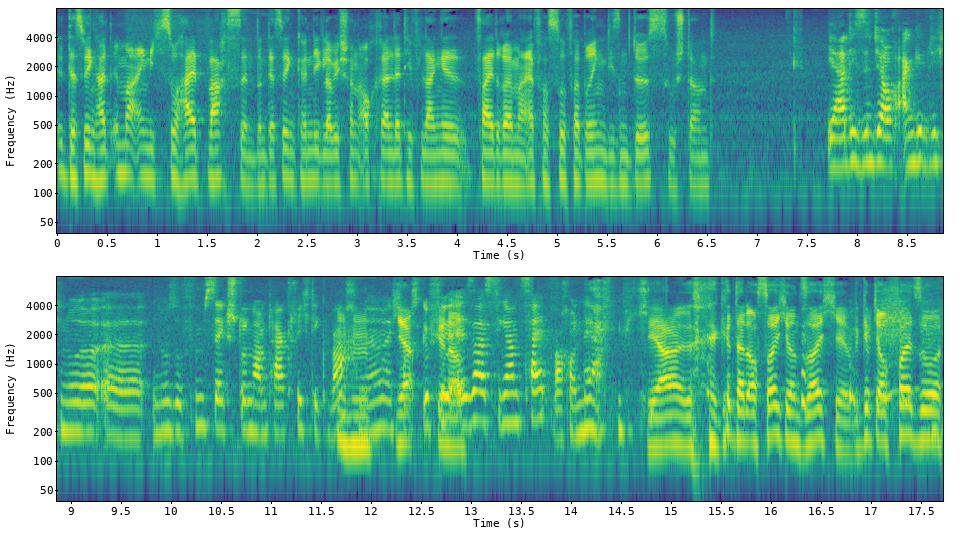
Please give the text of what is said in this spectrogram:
deswegen halt immer eigentlich so halb wach sind und deswegen können die, glaube ich, schon auch relativ lange Zeiträume einfach so verbringen, diesen Döszustand. Ja, die sind ja auch angeblich nur, äh, nur so fünf, sechs Stunden am Tag richtig wach. Ne? Ich Ja, habe das Gefühl, genau. Elsa ist die ganze Zeit wach und nervt mich. Ja, es gibt halt auch solche und solche. Es gibt ja auch voll so,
